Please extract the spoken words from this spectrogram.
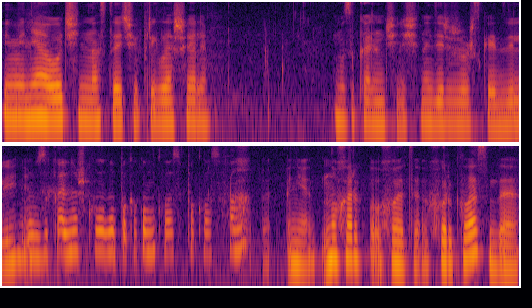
и меня очень настойчиво приглашали музыкальное училище на дирижерское отделение. Музыкальную школу по какому классу? По классу фана? Нет, ну хор, это, хор класс, да,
